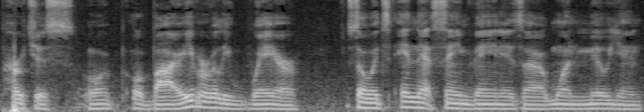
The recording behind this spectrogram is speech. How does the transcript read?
purchase or or buy or even really wear. So it's in that same vein as uh, one million.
